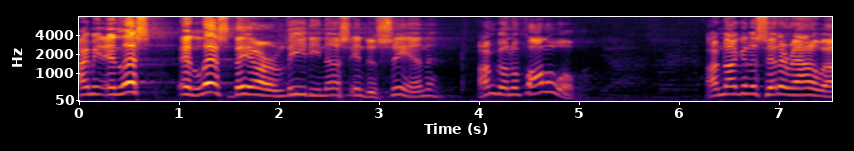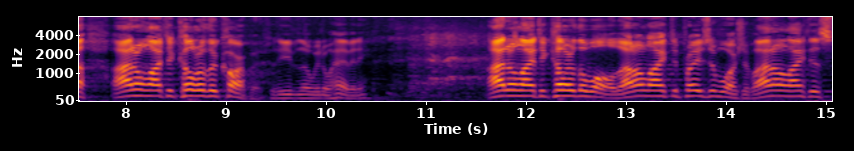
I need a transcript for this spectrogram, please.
I mean, unless unless they are leading us into sin, I'm going to follow them. I'm not going to sit around and, well, I don't like the color of the carpet, even though we don't have any. I don't like to color of the walls. I don't like to praise and worship. I don't like this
